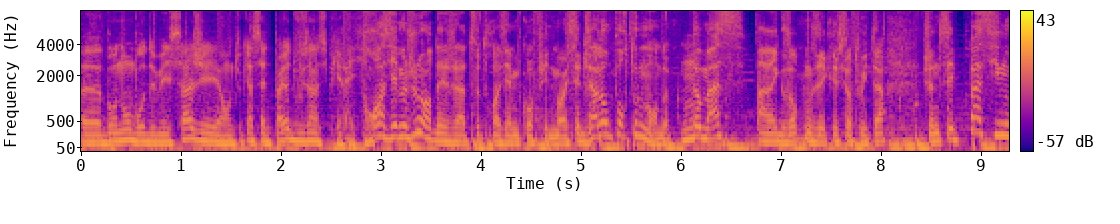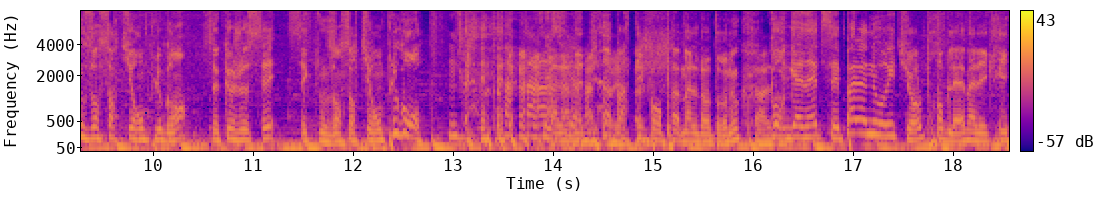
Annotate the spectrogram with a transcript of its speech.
euh, bon nombre de messages et en tout cas cette période vous a inspiré. Troisième jour déjà de ce troisième confinement et c'est déjà long pour tout le monde. Hmm. Thomas, par exemple, nous écrit sur Twitter Je ne sais pas si nous en sortirons plus grands. Ce que je sais, c'est que nous en sortirons plus gros. Ça la bien bien. parti pour pas mal d'entre nous. Raison. Pour Ganette, c'est pas la nourriture le problème. Elle écrit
